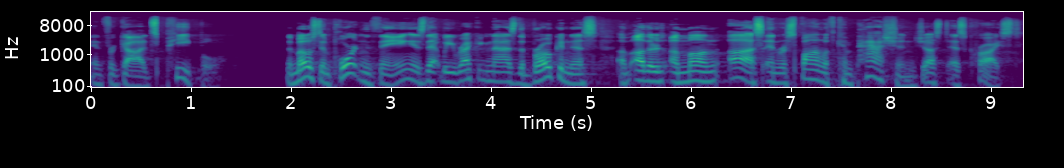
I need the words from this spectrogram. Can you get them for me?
and for God's people. The most important thing is that we recognize the brokenness of others among us and respond with compassion, just as Christ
